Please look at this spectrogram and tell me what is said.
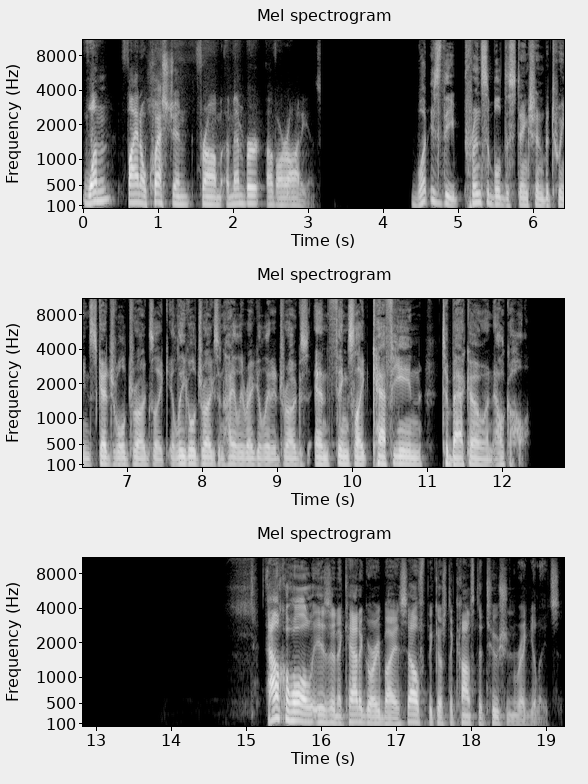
One final question from a member of our audience. What is the principal distinction between scheduled drugs like illegal drugs and highly regulated drugs and things like caffeine, tobacco, and alcohol? Alcohol is in a category by itself because the Constitution regulates it.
